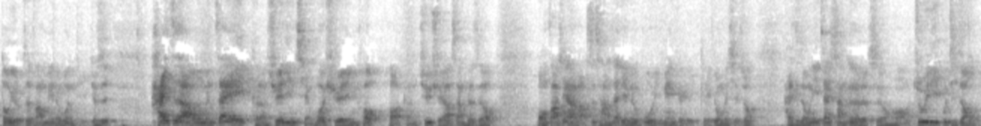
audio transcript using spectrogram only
都有这方面的问题，就是孩子啊，我们在可能学龄前或学龄后，哦，可能去学校上课之后，我们发现啊，老师常常在联络簿里面给给给我们写说，孩子容易在上课的时候哦，注意力不集中。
